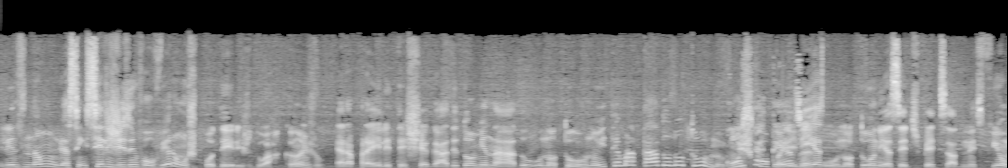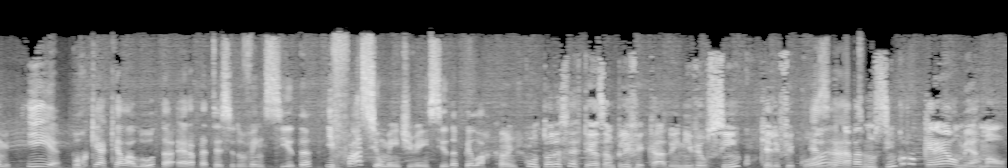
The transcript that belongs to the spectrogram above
eles não, assim, se eles desenvolveram os poderes do arcanjo, era pra ele ter chegado e dominado o noturno e ter matado o noturno. Com Desculpa, certeza. ele ia- o noturno ia ser desperdiçado nesse filme? Ia, porque aquela luta era pra ter sido vencida e facilmente vencida pelo arcanjo. Com toda certeza, amplificado em nível 5, que ele ficou, ele Exato. tava no 5 do Creu, meu irmão.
